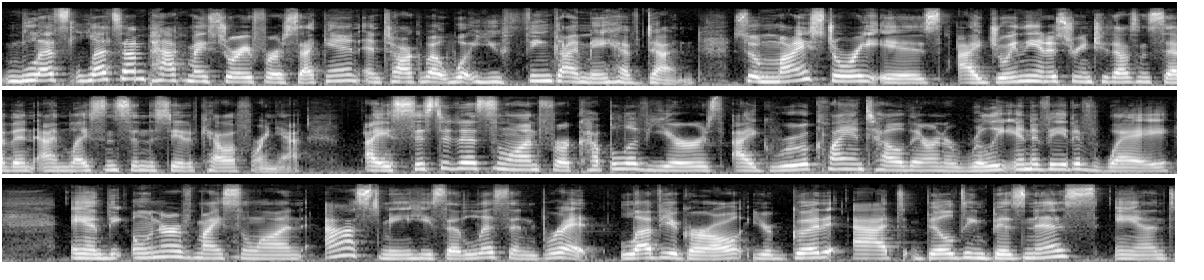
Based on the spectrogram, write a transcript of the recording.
let's let's unpack my story for a second and talk about what you think I may have done. So my story is I joined the industry in 2007. I'm licensed in the state of California. I assisted at a salon for a couple of years. I grew a clientele there in a really innovative way. And the owner of my salon asked me, he said, Listen, Britt, love you, girl. You're good at building business and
